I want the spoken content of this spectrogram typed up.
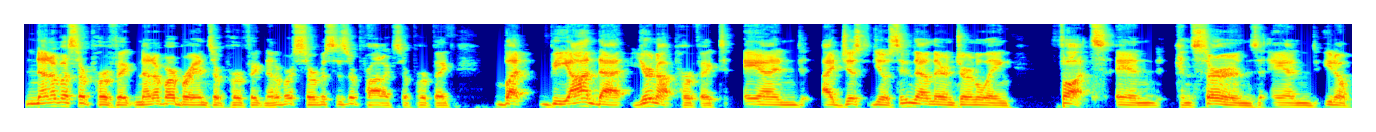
none of us are perfect. None of our brands are perfect. None of our services or products are perfect but beyond that you're not perfect and i just you know sitting down there and journaling thoughts and concerns and you know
